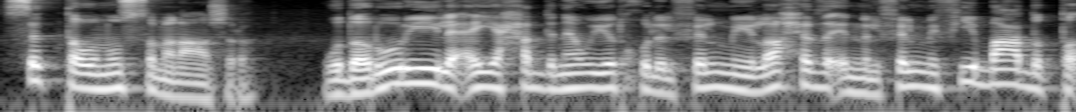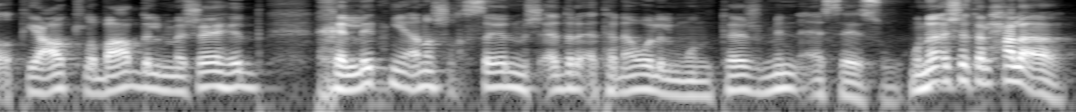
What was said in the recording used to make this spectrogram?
ستة ونص من عشرة. وضروري لأي حد ناوي يدخل الفيلم يلاحظ إن الفيلم فيه بعض التقطيعات لبعض المشاهد خلتني أنا شخصيا مش قادر أتناول المونتاج من أساسه. مناقشة الحلقة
